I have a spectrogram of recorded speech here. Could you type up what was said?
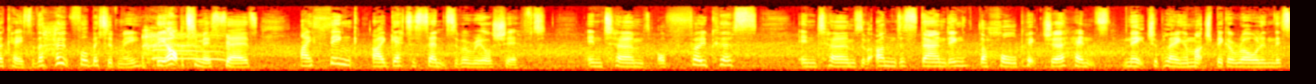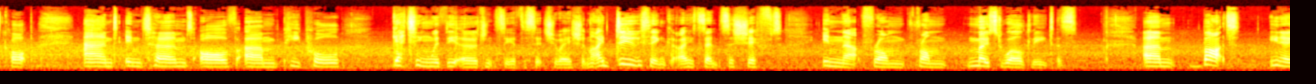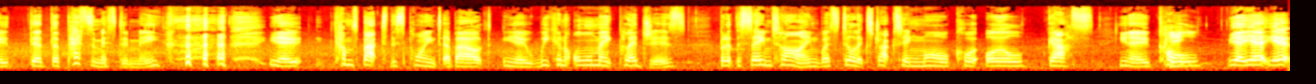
Okay, so the hopeful bit of me, the optimist says, I think I get a sense of a real shift in terms of focus, in terms of understanding the whole picture, hence nature playing a much bigger role in this COP, and in terms of um, people getting with the urgency of the situation. I do think I sense a shift in that from from most world leaders. Um, but you know, the the pessimist in me, you know, comes back to this point about you know we can all make pledges, but at the same time we're still extracting more oil, gas, you know, coal. Yeah, yeah, yeah.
